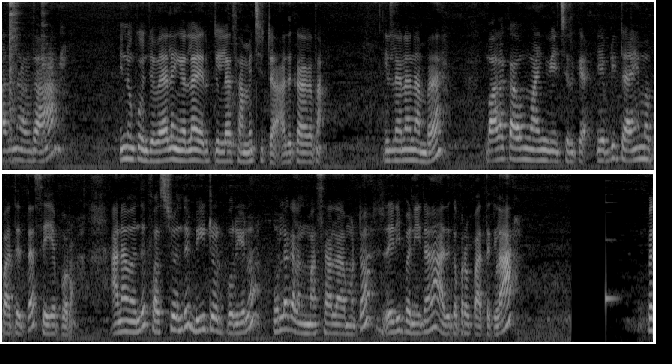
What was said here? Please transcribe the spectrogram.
அதனால தான் இன்னும் கொஞ்சம் வேலைங்கள்லாம் இருக்குல்ல சமைச்சிட்டா அதுக்காக தான் இல்லைன்னா நம்ம வாழைக்காவும் வாங்கி வச்சுருக்கேன். எப்படி டைமை பார்த்துட்டு தான் செய்ய போகிறோம் ஆனால் வந்து ஃபஸ்ட்டு வந்து பீட்ரூட் பொரியலும் உருளைக்கிழங்கு மசாலா மட்டும் ரெடி பண்ணிட்டேன்னா அதுக்கப்புறம் பார்த்துக்கலாம். இப்போ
